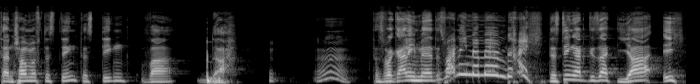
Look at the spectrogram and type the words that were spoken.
dann schauen wir auf das Ding. Das Ding war da. Mm. Das war gar nicht mehr, das war nicht mehr, mehr im Bereich. Das Ding hat gesagt, ja, ich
